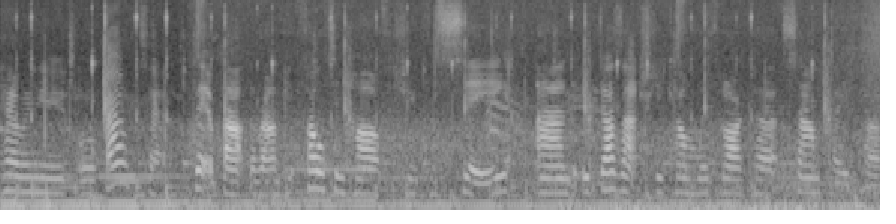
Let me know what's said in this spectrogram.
telling you all about it. A bit about the ramp, it folds in half as you can see and it does actually come with like a sandpaper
